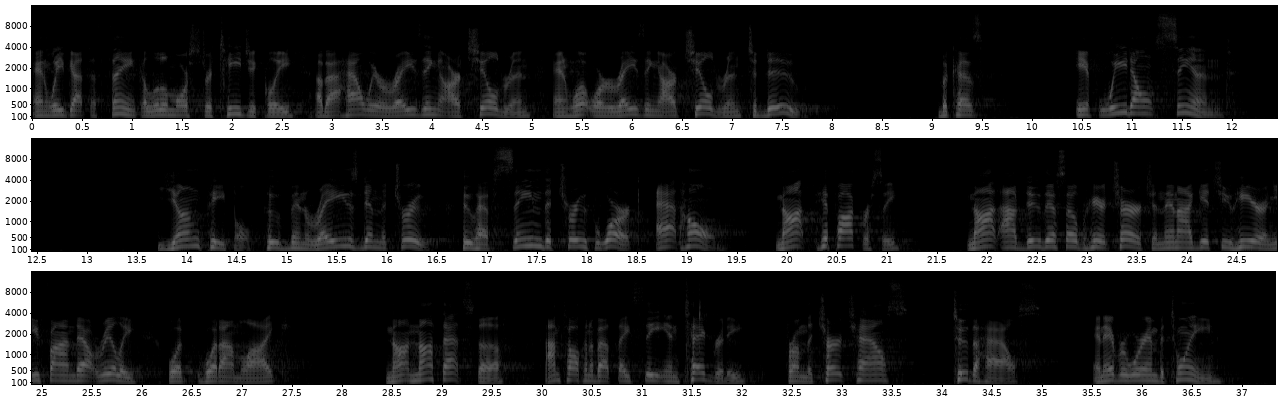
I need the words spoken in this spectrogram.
And we've got to think a little more strategically about how we're raising our children and what we're raising our children to do. Because if we don't send young people who've been raised in the truth, who have seen the truth work at home, not hypocrisy, not I do this over here at church and then I get you here and you find out really what, what I'm like. Not, not that stuff. I'm talking about they see integrity from the church house to the house and everywhere in between.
